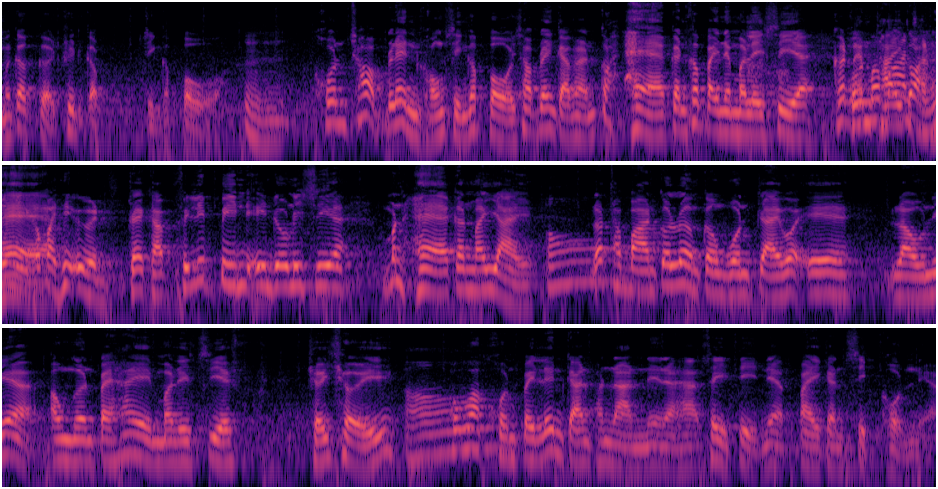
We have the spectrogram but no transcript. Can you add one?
มันก็เกิดขึ้นกับ สิงคโปร์อืมคนชอบเล่นของสิงคโปร์ชอบเล่นการพนันก็แห่กันเข้าไปในมาเลเซียก็ในเมื่อบ้านฉันไม่มีก็ไปที่อื่นใช่ครับฟิลิปปินส์อินโดนีเซียมันแห่กันมาใหญ่อ๋อรัฐบาลก็เริ่มกังวลใจว่าเอ๊ะเราเนี่ยเอาเงินไปให้มาเลเซียเฉยอ๋อๆเพราะว่าคนไปเล่นการพนันเนี่ยนะฮะสถิติเนี่ยไปกัน 10 คนเนี่ย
